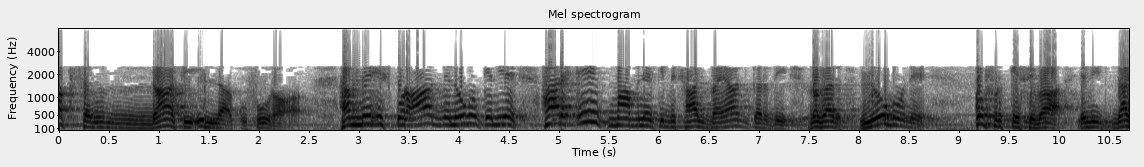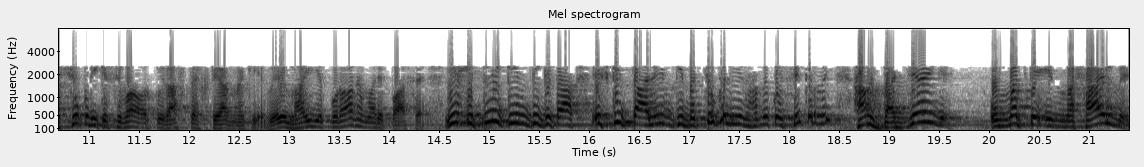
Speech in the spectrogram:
اکثر الناس الا کفورا ہم نے اس قرآن میں لوگوں کے لیے ہر ایک معاملے کی مثال بیان کر دی، مگر لوگوں نے کفر کے سوا یعنی ناشکری کے سوا اور کوئی راستہ اختیار نہ کیا۔ میرے بھائی، یہ قرآن ہمارے پاس ہے۔ یہ اتنی قیمتی کتاب، اس کی تعلیم کی بچوں کے لیے ہمیں کوئی فکر نہیں۔ ہم بچ جائیں گے۔ امت کے ان مسائل میں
